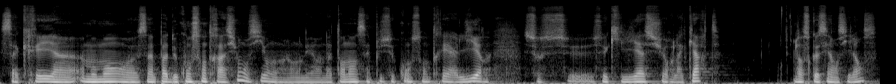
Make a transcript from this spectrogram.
ça crée un, moment euh, sympa de concentration aussi. On, a tendance à plus se concentrer à lire ce, qu'il y a sur la carte lorsque c'est en silence.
